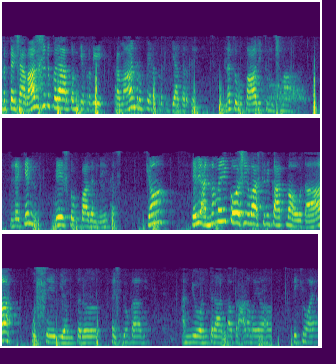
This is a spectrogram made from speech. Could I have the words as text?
प्रत्यक्षाभास सिद्ध पदार्थों के प्रति प्रमाण रूपेण प्रतिज्ञा करते न तो उपाधि तुम क्षमा। लेकिन वे इसको उत्पादन नहीं कर सकते। क्यों? यदि अन्नमय कोश वास्तविक आत्मा होता, उससे भी अंतर। ऐसे क्यों कहा गया? अन्यो अंतरात्मा प्राणमय। ये क्यों आया?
